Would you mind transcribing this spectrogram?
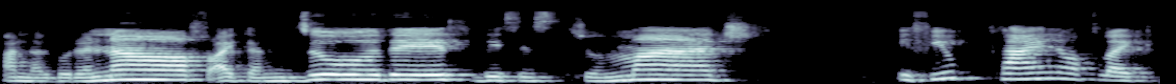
i'm not good enough i can do this this is too much. If you kind of like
